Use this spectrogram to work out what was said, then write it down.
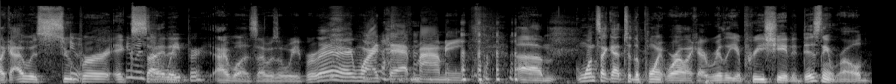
Like I was super he was a excited. weeper. I was. I was a weeper. Eh, I want that, mommy. um, once I got to the point where like I really appreciated Disney World,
